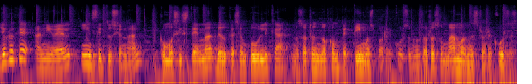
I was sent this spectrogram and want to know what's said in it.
Yo creo que a nivel institucional, como sistema de educación pública, nosotros no competimos por recursos, nosotros sumamos nuestros recursos.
